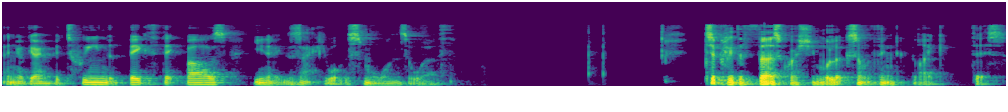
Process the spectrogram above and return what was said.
and you're going between the big thick bars, you know exactly what the small ones are worth. Typically the first question will look something like this.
